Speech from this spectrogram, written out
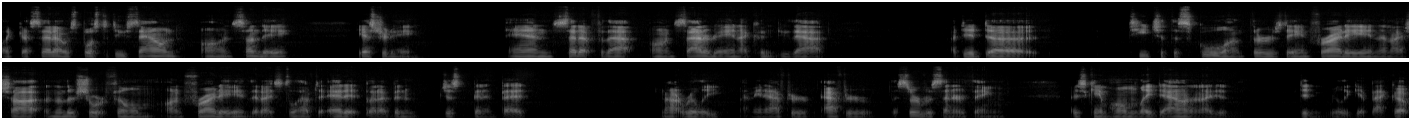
like I said, I was supposed to do sound on Sunday, yesterday, and set up for that on Saturday, and I couldn't do that. I did uh, teach at the school on Thursday and Friday, and then I shot another short film on Friday that I still have to edit, but I've been just been in bed, not really I mean, after after the service center thing, I just came home, laid down, and I didn't didn't really get back up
